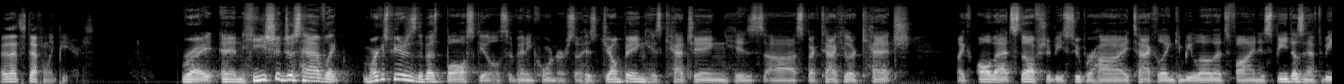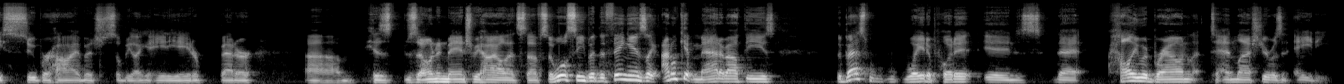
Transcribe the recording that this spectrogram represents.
Uh, That's definitely Peters. Right. And he should just have like Marcus Peters has the best ball skills of any corner. So his jumping, his catching, his uh, spectacular catch, like all that stuff should be super high. Tackling can be low. That's fine. His speed doesn't have to be super high, but it should still be like an 88 or better. Um, his zone and man should be high, all that stuff. So we'll see. But the thing is, like, I don't get mad about these. The best way to put it is that Hollywood Brown to end last year was an 80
